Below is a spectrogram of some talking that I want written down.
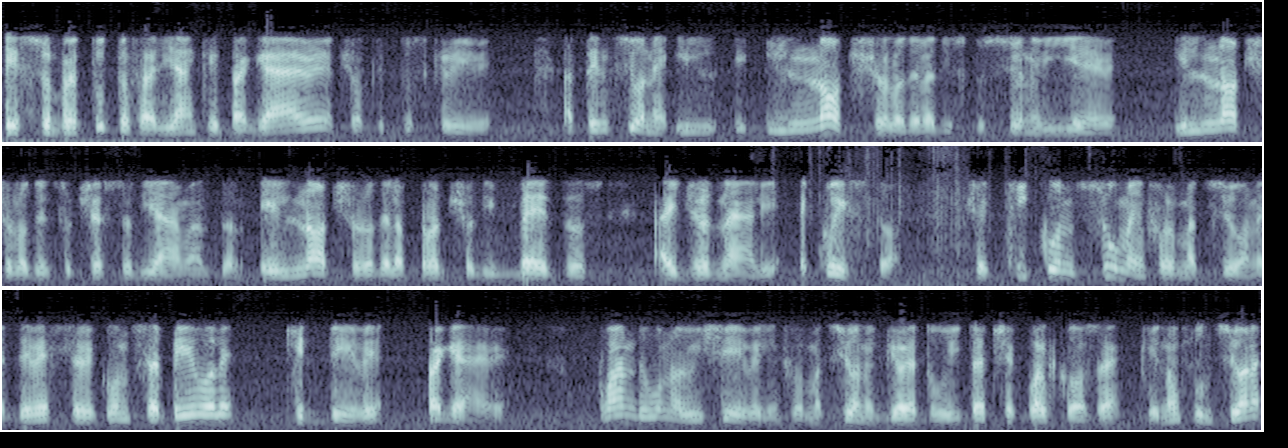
e soprattutto fargli anche pagare ciò che tu scrivi. Attenzione, il, il, nocciolo della discussione di ieri, il nocciolo del successo di Amazon e il nocciolo dell'approccio di Bezos ai giornali è questo, cioè chi consuma informazione deve essere consapevole che deve pagare. Quando uno riceve l'informazione gratuita c'è qualcosa che non funziona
